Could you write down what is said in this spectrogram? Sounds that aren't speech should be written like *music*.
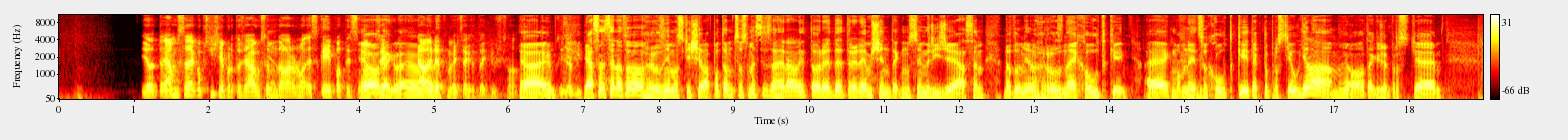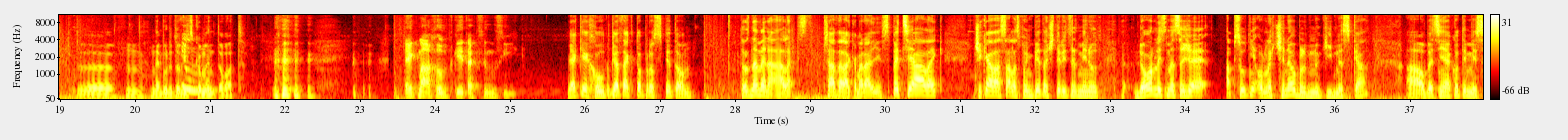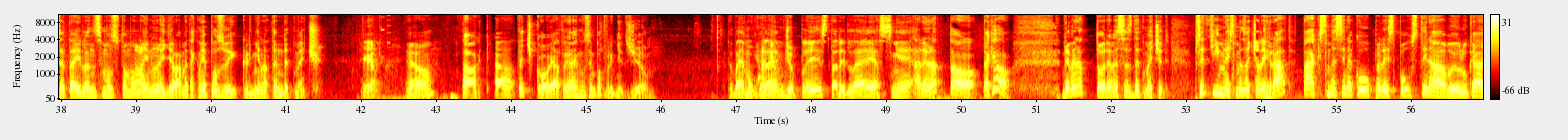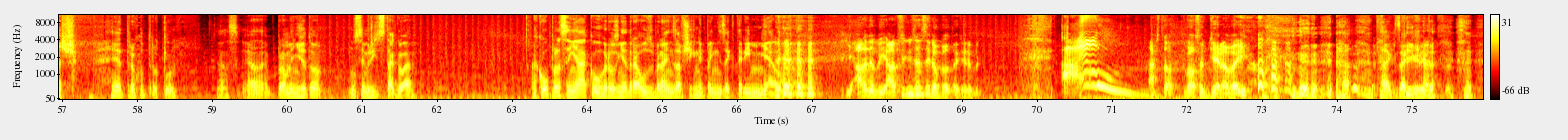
jo, to já myslím jako příště, protože já už jsem Jo. mu dal rovno escape a ty jsi Jo, takhle, jo, dáme deathmatch, takže teď už to, teď musí zabít. já jsem se na to hrozně moc těšil a potom, co jsme si zahráli to Red Dead Redemption, tak musím říct, že já jsem na to měl hrozné choutky. A já jak mám na něco *laughs* choutky, tak to prostě udělám, jo, takže prostě hm, nebudu to víc komentovat. *laughs* Jak má choutky, tak si musí. Jak je choutka, tak to prostě to. To znamená, hele, přátelé a kamarádi, speciálek, čeká vás alespoň 45 minut. Dohodli jsme se, že je absolutně odlehčeného blbnutí dneska a obecně jako ty mise tadyhle moc v tom online neděláme, tak mě pozvi klidně na ten deathmatch. Jo. Jo? Tak a teďko, já to nějak musím potvrdit, že jo? To bude mobilem, joblist, tadyhle, jasně, a jdeme na to. Tak jo, jdeme na to, jdeme se zdeathmatchit. Předtím, než jsme začali hrát, tak jsme si nakoupili spousty nábojů. Lukáš je trochu trotl. Já, já, promiň, že to musím říct takhle. A koupil si nějakou hrozně drahou zbraň za všechny peníze, který měl. *laughs* Ale dobrý, ale předtím jsem si dobil, takže dobrý. Až to, to byl jsem děravej. *laughs* tak za chvíli, to,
